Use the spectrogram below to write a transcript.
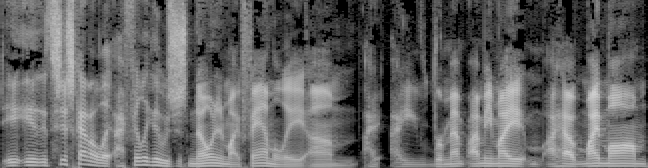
it, it's just kind of like I feel like it was just known in my family. Um, I I remember. I mean, my I have my mom,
